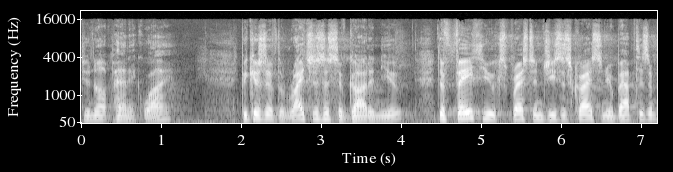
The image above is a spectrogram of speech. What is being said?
Do not panic. Why? Because of the righteousness of God in you, the faith you expressed in Jesus Christ in your baptism,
